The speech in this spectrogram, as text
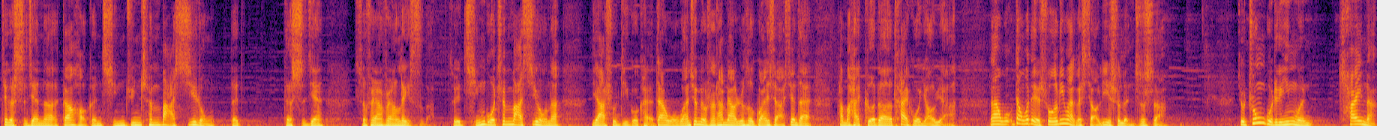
这个时间呢，刚好跟秦军称霸西戎的的时间是非常非常类似的。所以秦国称霸西戎呢，亚述帝国开。但是我完全没有说他们俩有任何关系啊，现在他们还隔得太过遥远啊。但我但我得说个另外一个小历史冷知识啊，就中国这个英文 China，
